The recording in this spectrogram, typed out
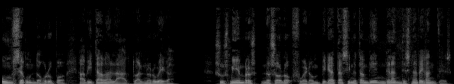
Un segundo grupo habitaba la actual Noruega. Sus miembros no solo fueron piratas, sino también grandes navegantes,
